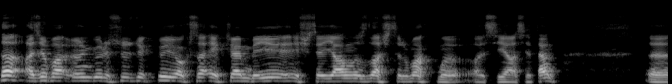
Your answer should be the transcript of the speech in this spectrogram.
da acaba öngörüsüzlük mü yoksa Ekrem Bey'i işte yalnızlaştırmak mı e, siyaseten? Ee,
